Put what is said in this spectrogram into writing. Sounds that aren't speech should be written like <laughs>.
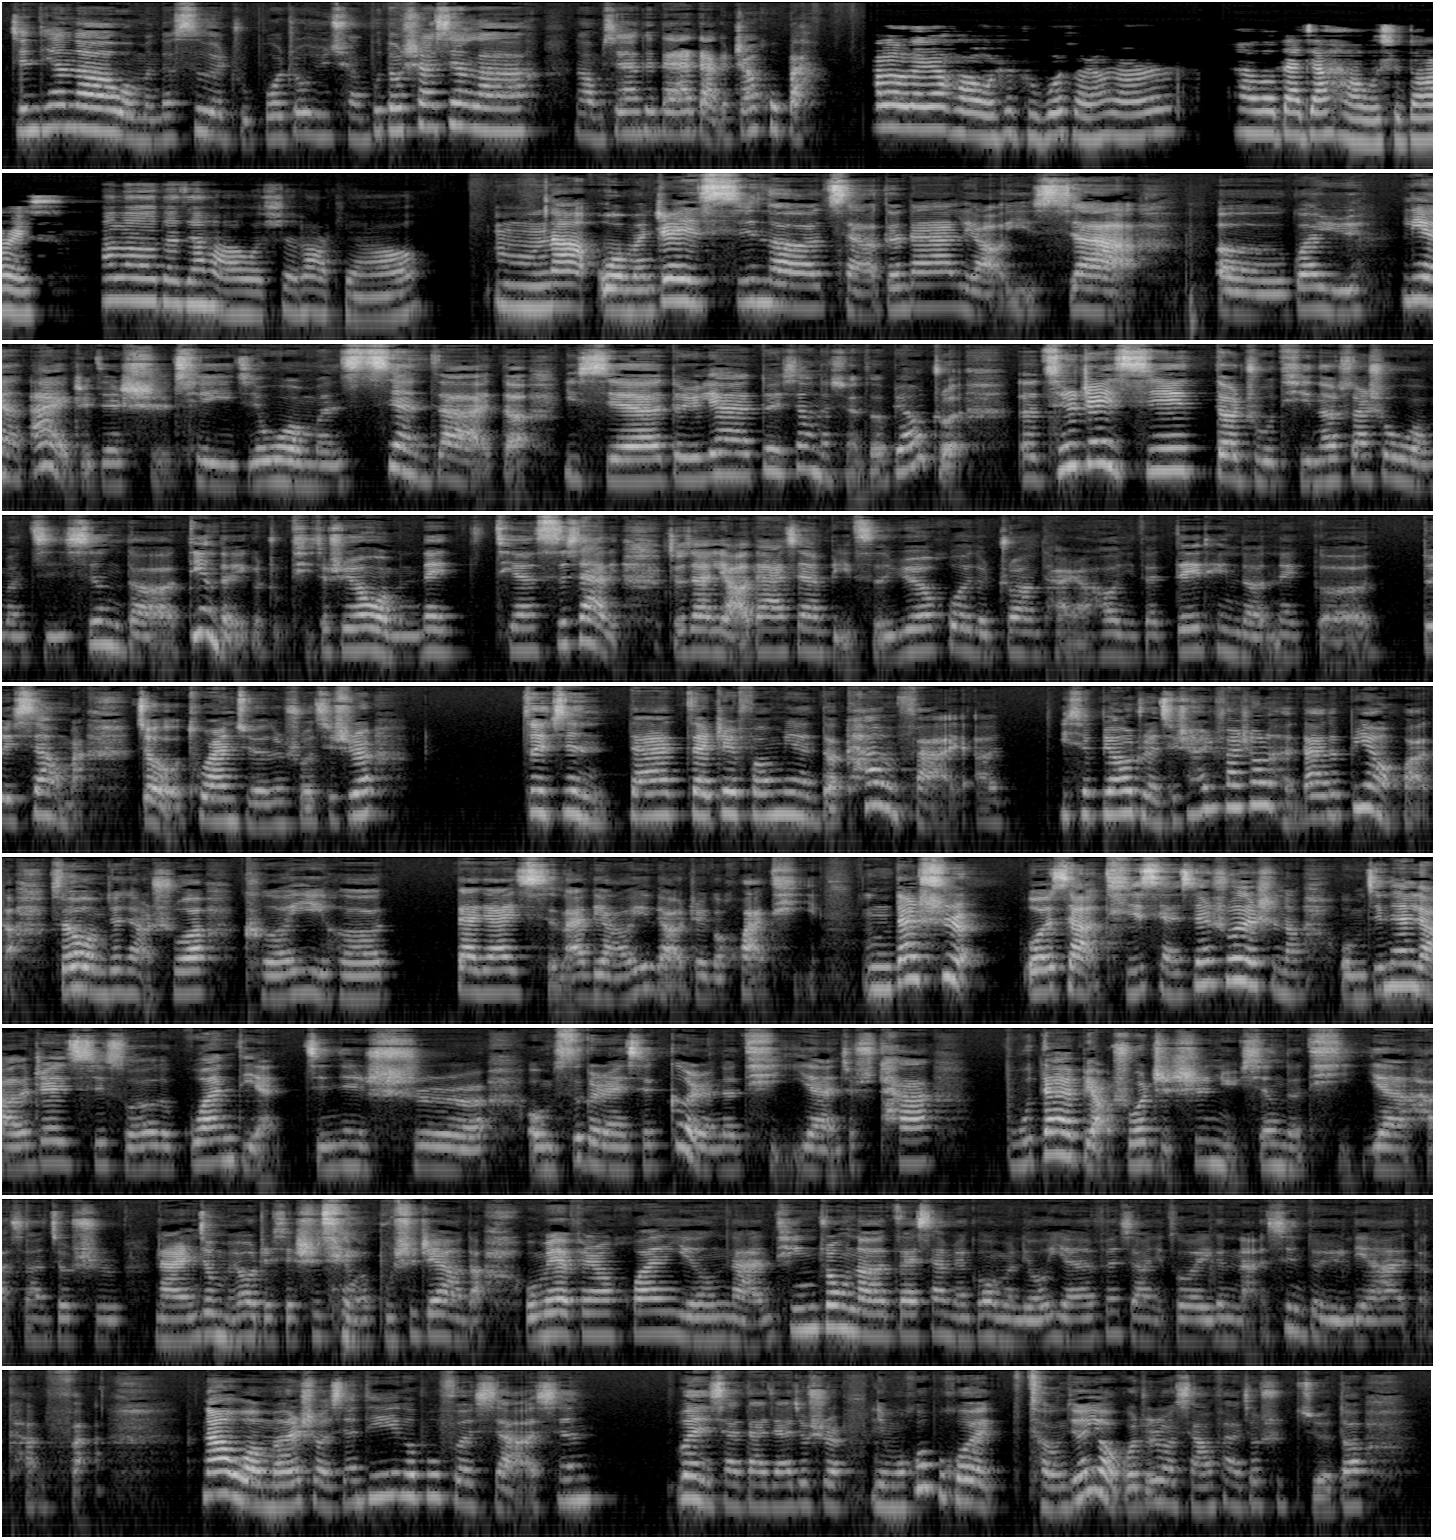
今天呢，我们的四位主播终于全部都上线啦。那我们先来跟大家打个招呼吧。Hello，大家好，我是主播小羊人儿。Hello，大家好，我是 Doris。Hello，大家好，我是辣条。嗯，那我们这一期呢，想要跟大家聊一下，呃，关于恋爱这件事情，以及我们现在的一些对于恋爱对象的选择标准。呃，其实这一期的主题呢，算是我们即兴的定的一个主题，就是因为我们那。天私下里就在聊大家现在彼此约会的状态，然后你在 dating 的那个对象嘛，就突然觉得说，其实最近大家在这方面的看法呀，一些标准其实还是发生了很大的变化的，所以我们就想说，可以和大家一起来聊一聊这个话题。嗯，但是。我想提前先说的是呢，我们今天聊的这一期所有的观点，仅仅是我们四个人一些个人的体验，就是它不代表说只是女性的体验，好像就是男人就没有这些事情了，不是这样的。我们也非常欢迎男听众呢，在下面给我们留言，分享你作为一个男性对于恋爱的看法。那我们首先第一个部分想先。问一下大家，就是你们会不会曾经有过这种想法，就是觉得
